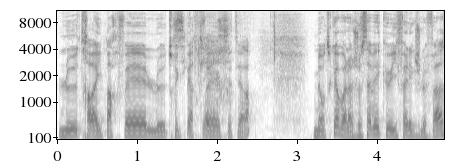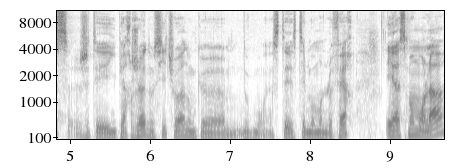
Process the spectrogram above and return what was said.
le travail parfait, le truc parfait, clair. etc. Mais en tout cas, voilà, je savais qu'il fallait que je le fasse. J'étais hyper jeune aussi, tu vois, donc, euh, donc bon, c'était, le moment de le faire. Et à ce moment-là,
